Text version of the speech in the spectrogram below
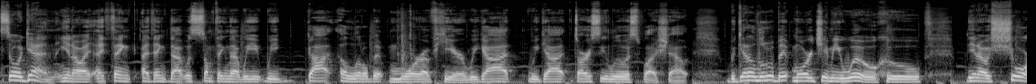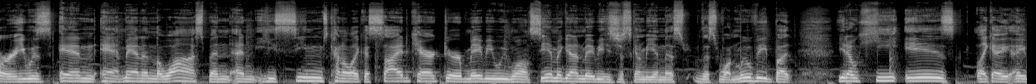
so again, you know, I, I, think I think that was something that we we got a little bit more of here. We got we got Darcy Lewis fleshed out. We get a little bit more Jimmy Woo, who, you know, sure he was in Ant Man and the Wasp, and and he seems kind of like a side character. Maybe we won't see him again. Maybe he's just going to be in this this one movie. But you know, he is like a, a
